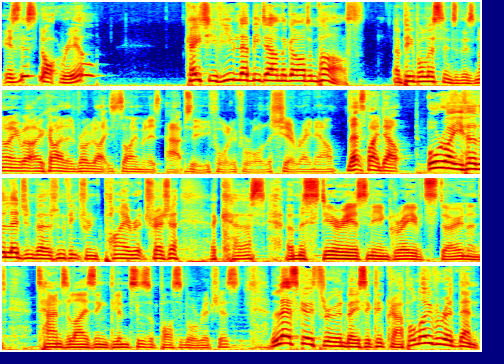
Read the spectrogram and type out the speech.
Is this not real? Katie, have you led me down the garden path? And people listening to this, knowing about Oak Island, are probably like, Simon is absolutely falling for all this shit right now. Let's find out. Alright, you've heard the legend version featuring pirate treasure, a curse, a mysteriously engraved stone, and tantalizing glimpses of possible riches. Let's go through and basically crap all over it then.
